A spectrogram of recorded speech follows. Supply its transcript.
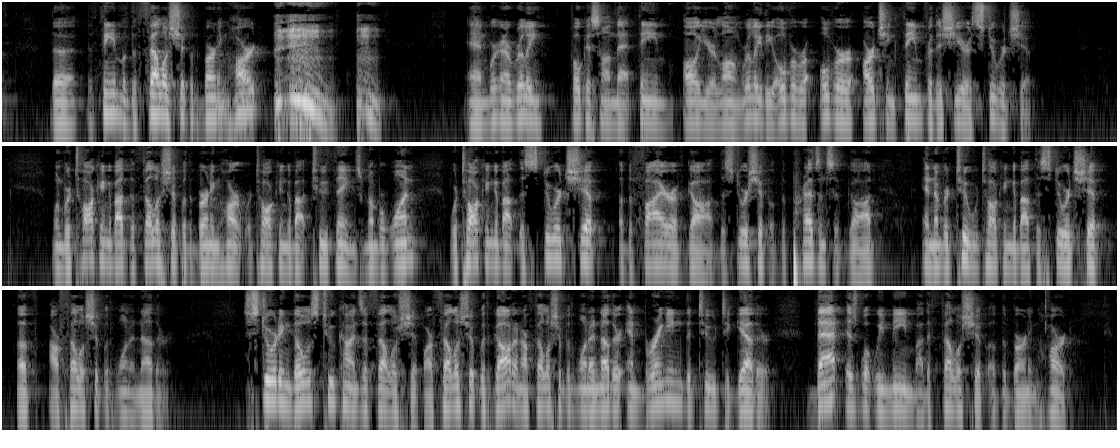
the, the theme of the fellowship of the burning heart. and we're going to really focus on that theme all year long. Really, the over, overarching theme for this year is stewardship. When we're talking about the fellowship of the burning heart, we're talking about two things. Number one, we're talking about the stewardship of the fire of God, the stewardship of the presence of God. And number two, we're talking about the stewardship of our fellowship with one another. Stewarding those two kinds of fellowship, our fellowship with God and our fellowship with one another, and bringing the two together. That is what we mean by the fellowship of the burning heart.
